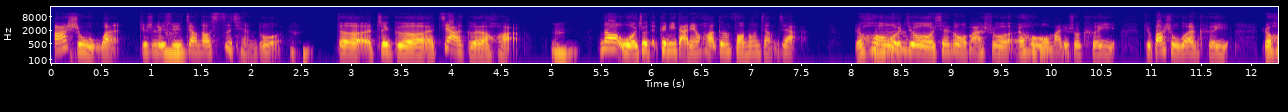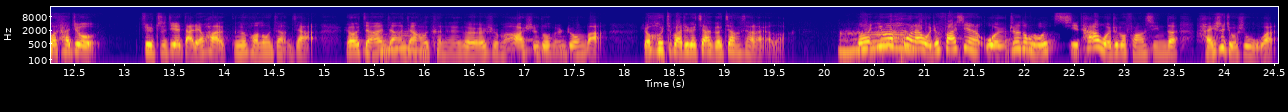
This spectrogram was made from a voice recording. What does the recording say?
八十五万，就是类似于降到四千多的这个价格的话，嗯，那我就给你打电话跟房东讲价。然后我就先跟我妈说，然后我妈就说可以，就八十五万可以。然后他就就直接打电话跟房东讲价，然后讲讲讲了可能个什么二十多分钟吧，然后就把这个价格降下来了。”然后，因为后来我就发现，我这栋楼其他我这个房型的还是九十五万，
